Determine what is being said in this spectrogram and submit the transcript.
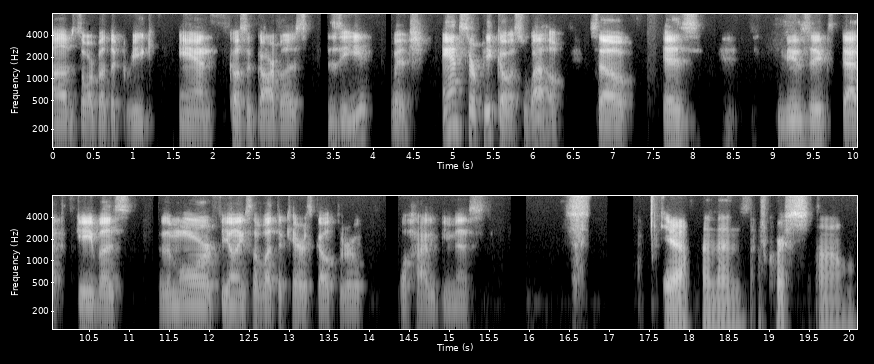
of Zorba the Greek and Costa-Gavras's Z, which and Serpico as well. So his music that gave us the more feelings of what the characters go through will highly be missed. Yeah, and then of course, um,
